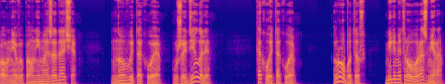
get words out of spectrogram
Вполне выполнимая задача. Но вы такое уже делали? Какое такое? Роботов миллиметрового размера.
